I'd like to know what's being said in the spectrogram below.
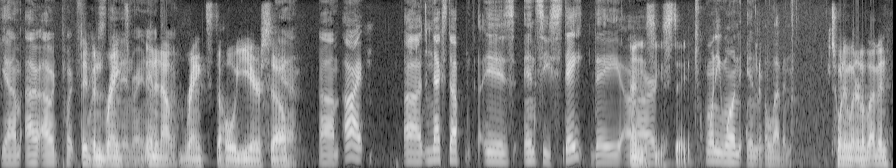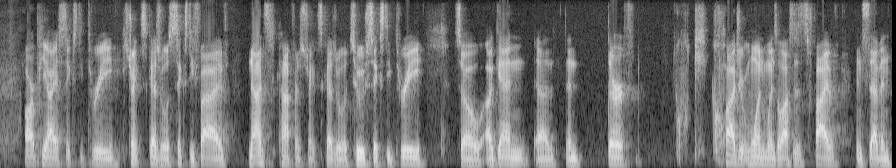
Yeah, I, I would put. They've been State ranked in, right in and out too. ranked the whole year. So Yeah. Um, all right. Uh, next up is NC State. They are NC State 21 and 11. 21 and 11. RPI is 63. Strength schedule is 65. Non-conference strength schedule is 263. So again, uh, and their quadrant one wins and losses is five and seven,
